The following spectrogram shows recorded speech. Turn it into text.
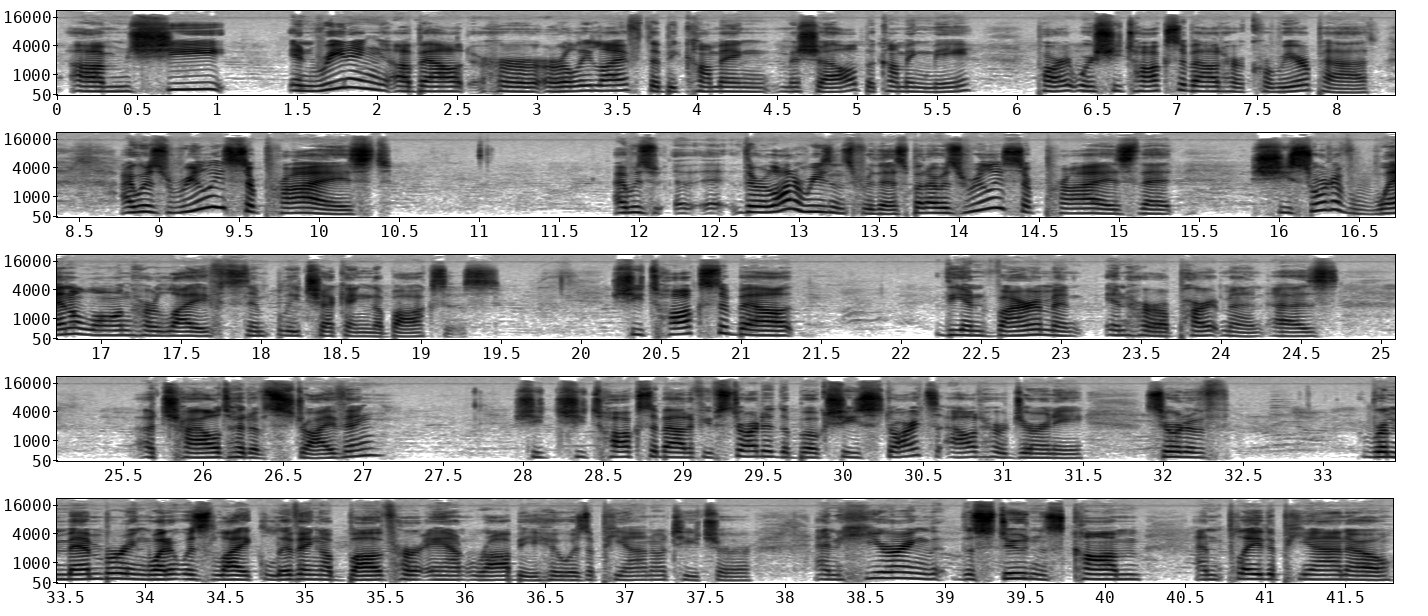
Um, she in reading about her early life, the becoming Michelle, becoming me part, where she talks about her career path, I was really surprised. I was uh, uh, there are a lot of reasons for this, but I was really surprised that she sort of went along her life simply checking the boxes. She talks about the environment in her apartment as a childhood of striving she, she talks about, if you've started the book, she starts out her journey sort of remembering what it was like living above her Aunt Robbie, who was a piano teacher, and hearing the students come and play the piano.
